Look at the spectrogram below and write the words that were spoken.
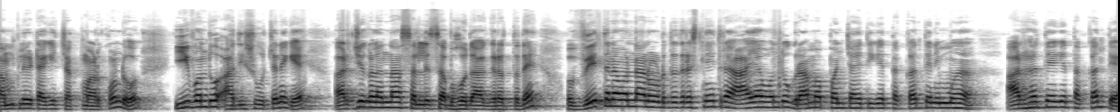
ಕಂಪ್ಲೀಟಾಗಿ ಚೆಕ್ ಮಾಡಿಕೊಂಡು ಈ ಒಂದು ಅಧಿಸೂಚನೆಗೆ ಅರ್ಜಿಗಳನ್ನು ಸಲ್ಲಿಸಬಹುದಾಗಿರುತ್ತದೆ. ವೇತನವನ್ನು ನೋಡಿದ್ರೆ ಸ್ನೇಹಿತರೆ, ಆಯಾ ಒಂದು ಗ್ರಾಮ ಪಂಚಾಯಿತಿಗೆ ತಕ್ಕಂತೆ ನಿಮ್ಮ ಅರ್ಹತೆಗೆ ತಕ್ಕಂತೆ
